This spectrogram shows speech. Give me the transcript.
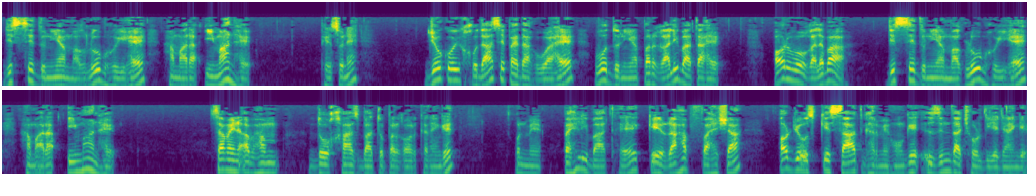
جس سے دنیا مغلوب ہوئی ہے، ہمارا ایمان ہے۔ پھر سنیں، جو کوئی خدا سے پیدا ہوا ہے، وہ دنیا پر غالب آتا ہے، اور وہ غلبہ جس سے دنیا مغلوب ہوئی ہے، ہمارا ایمان ہے۔ سمعن اب ہم دو خاص باتوں پر غور کریں گے۔ ان میں پہلی بات ہے کہ راہب فحشہ اور جو اس کے ساتھ گھر میں ہوں گے زندہ چھوڑ دیے جائیں گے۔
